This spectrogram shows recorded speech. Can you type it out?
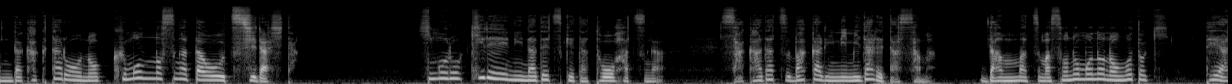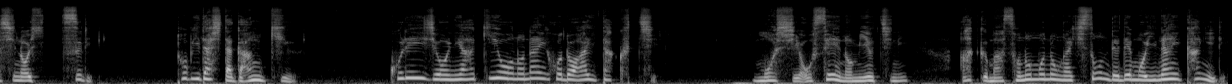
んだ角太郎の苦悶の姿を映し出した。日頃きれいになでつけた頭髪が逆立つばかりに乱れた様。断末魔そのもののごとき手足のひっつり飛び出した眼球。これ以上に飽きようのないほど開いた口。もしお姓の身内に悪魔そのものが潜んででもいない限り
